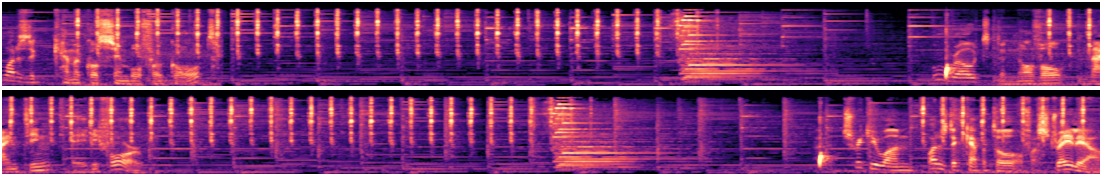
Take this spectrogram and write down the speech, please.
What is the chemical symbol for gold? Wrote the novel 1984? A tricky one. What is the capital of Australia?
